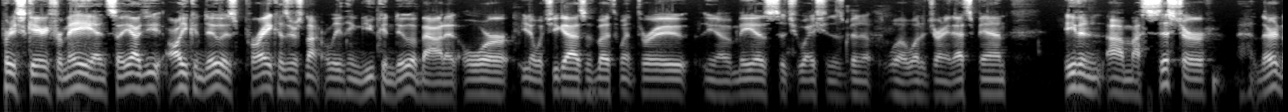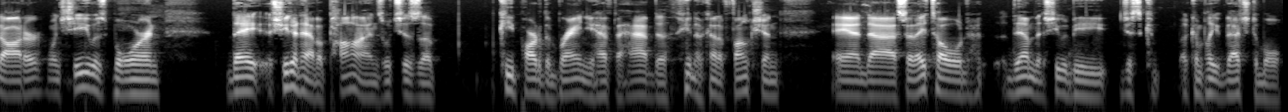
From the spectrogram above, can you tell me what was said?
pretty scary for me. And so, yeah, you, all you can do is pray because there's not really anything you can do about it. Or, you know, what you guys have both went through, you know, Mia's situation has been, a, well, what a journey that's been. Even uh, my sister, their daughter, when she was born, they, she didn't have a pons, which is a key part of the brain you have to have to, you know, kind of function. And uh, so they told them that she would be just a complete vegetable.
